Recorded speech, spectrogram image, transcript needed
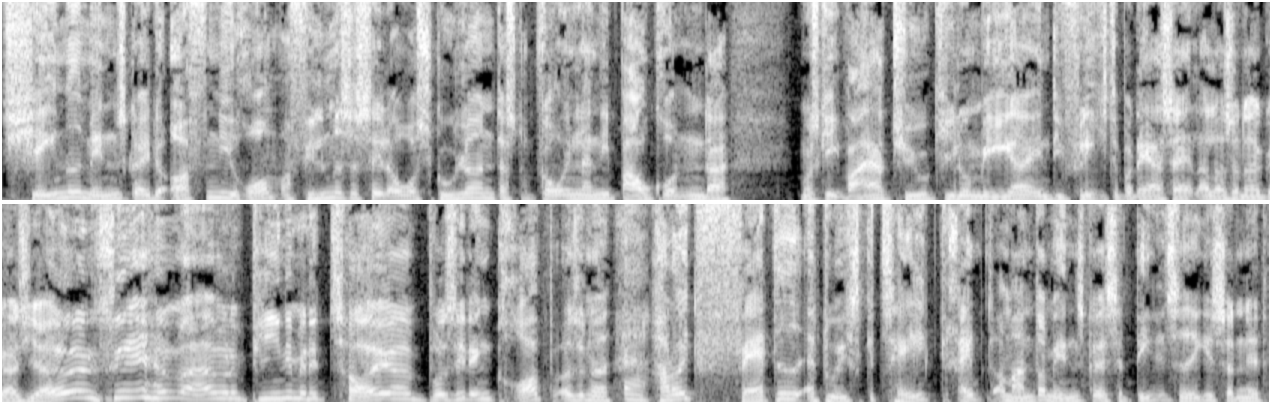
shamed mennesker i det offentlige rum og filmet sig selv over skulderen? Der går en eller anden i baggrunden, der måske vejer 20 kilo mere end de fleste på deres alder, eller sådan noget, og gør siger, ja, se, han var med det pine med det tøj, og prøv at se den krop, og sådan noget. Ja. Har du ikke fattet, at du ikke skal tale grimt om andre mennesker, i særdeleshed ikke i sådan et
